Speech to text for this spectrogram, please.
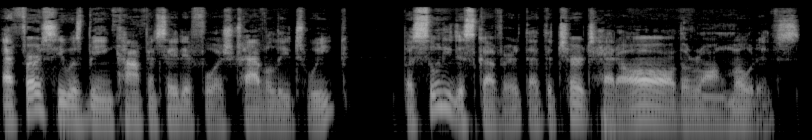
At first, he was being compensated for his travel each week, but soon he discovered that the church had all the wrong motives.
